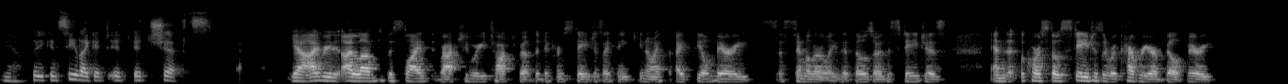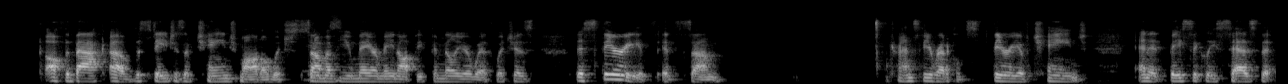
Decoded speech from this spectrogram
Yeah. So you can see like it it, it shifts yeah i really i loved the slide actually where you talked about the different stages i think you know i, I feel very similarly that those are the stages and of course, those stages of recovery are built very off the back of the stages of change model, which some yes. of you may or may not be familiar with, which is this theory. It's, it's um, trans theoretical theory of change. And it basically says that,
